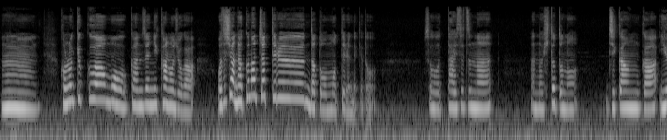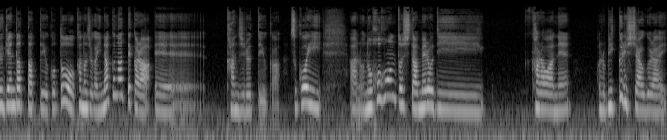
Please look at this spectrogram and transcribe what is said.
うん。この曲はもう完全に彼女が、私は亡くなっちゃってるんだと思ってるんだけど、そう、大切な、あの人との時間が有限だったっていうことを彼女がいなくなってから、えー感じるっていうか、すごい、あの、のほほんとしたメロディーからはね、あのびっくりしちゃうぐらい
